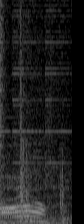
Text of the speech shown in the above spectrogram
어.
